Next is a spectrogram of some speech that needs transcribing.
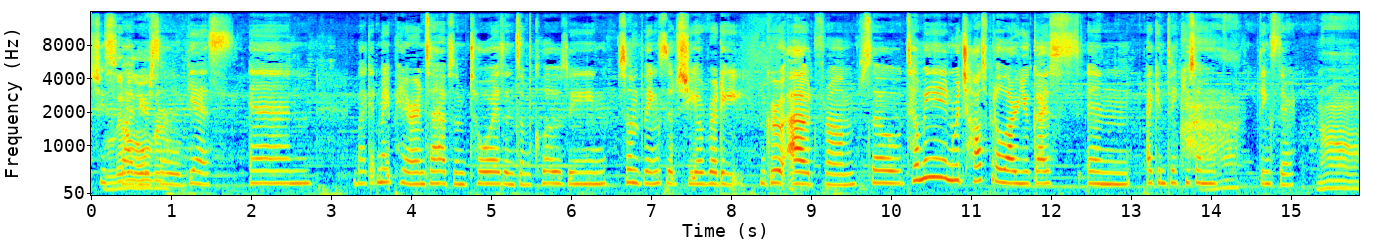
she's five years old. Yes, and back at my parents, I have some toys and some clothing, some things that she already grew out from. So tell me, in which hospital are you guys? And I can take you some Ah, things there. no.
